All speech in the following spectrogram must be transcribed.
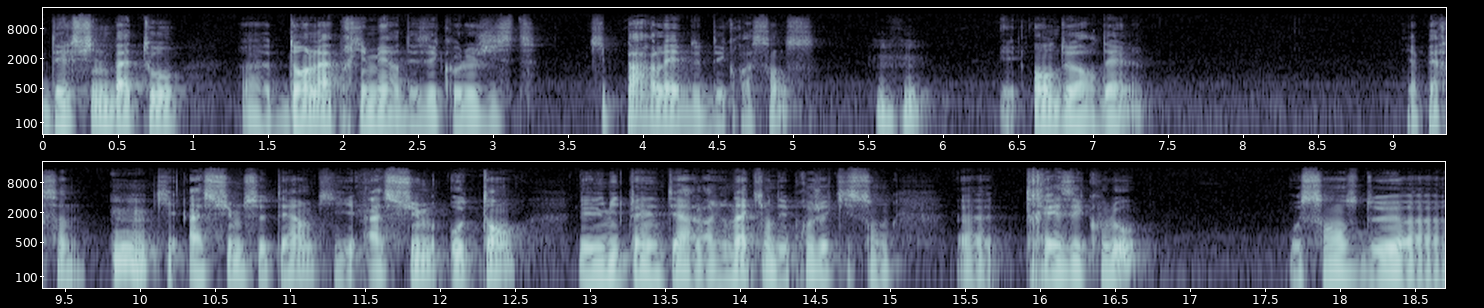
Delphine Bateau euh, dans la primaire des écologistes qui parlait de décroissance. Mhm. Et en dehors d'elle, il n'y a personne Mhm. qui assume ce terme, qui assume autant les limites planétaires. Alors il y en a qui ont des projets qui sont euh, très écolos, au sens de euh,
